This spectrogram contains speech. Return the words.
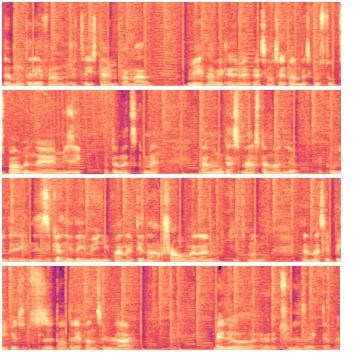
de mon téléphone, j'utilise quand même pas mal. Maintenant, avec la nouvelle version, c'est le fun parce qu'aussitôt que tu pars une euh, musique, automatiquement, ta montre à met en ce mode-là. Fait qu'au lieu d'aller zigonner dans les menus pendant que tu es dans le char, que tu manques, finalement, c'est payé que tu utilises ton téléphone cellulaire, ben là, euh, tu l'as directement.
